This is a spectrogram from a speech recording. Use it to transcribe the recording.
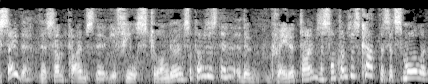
say that. There's sometimes that you feel stronger, and sometimes it's the, the greater times, and sometimes it's katnus. it's smaller.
